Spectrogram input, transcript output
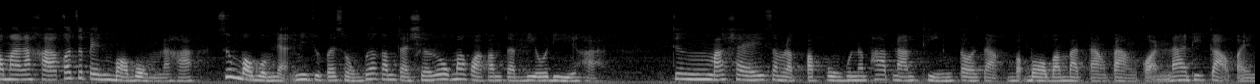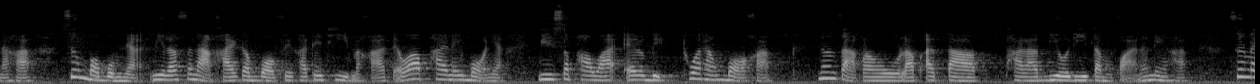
ต่อมานะคะก็จะเป็นบ่อบ่มนะคะ ซึ่งบ่อบ่มเนี่ยมีจุดประสงค์เพื่อกำจัดเชื้อโรคมากกว่ากำจัด BOD ค่ะ จึงมักใช้สำหรับปรับปรุงคุณภาพน้ำทิ้งต่อจากบ่อบำบัดต่างๆ ก่อนหน้าที่กล่าวไปนะคะ ซึ่งบ่อบ่มเนี่ยมีลักษณะคล้ายกับบ่อเฟคาเททีนะคะ แต่ว่าภายในบ่อเนี่ยมีสภาวะแอโรบิกทั่วทั้งบ่อค่ะ เนื่องจากเรารับอัตราพารา BOD ต่ำกว่านั่นเองค่ะ ซึ่งใน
